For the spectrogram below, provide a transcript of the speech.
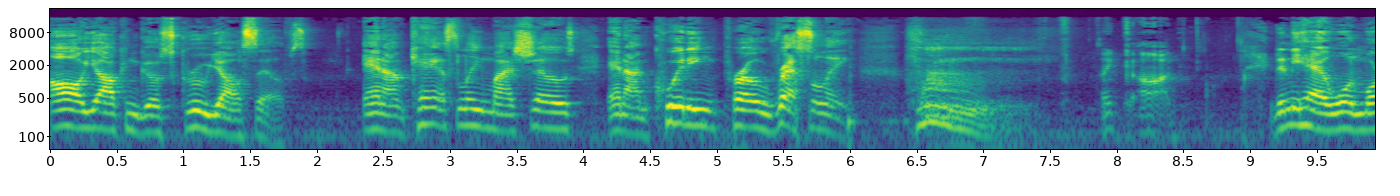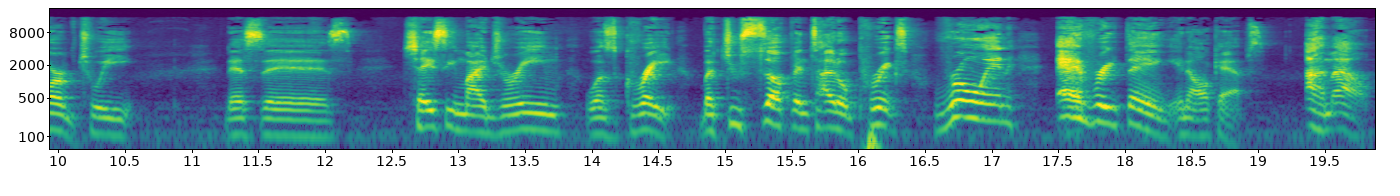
All y'all can go screw yourselves. And I'm canceling my shows and I'm quitting pro wrestling. Hmm. Thank God. Then he had one more tweet that says, Chasing my dream was great, but you self entitled pricks ruin everything in all caps. I'm out.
